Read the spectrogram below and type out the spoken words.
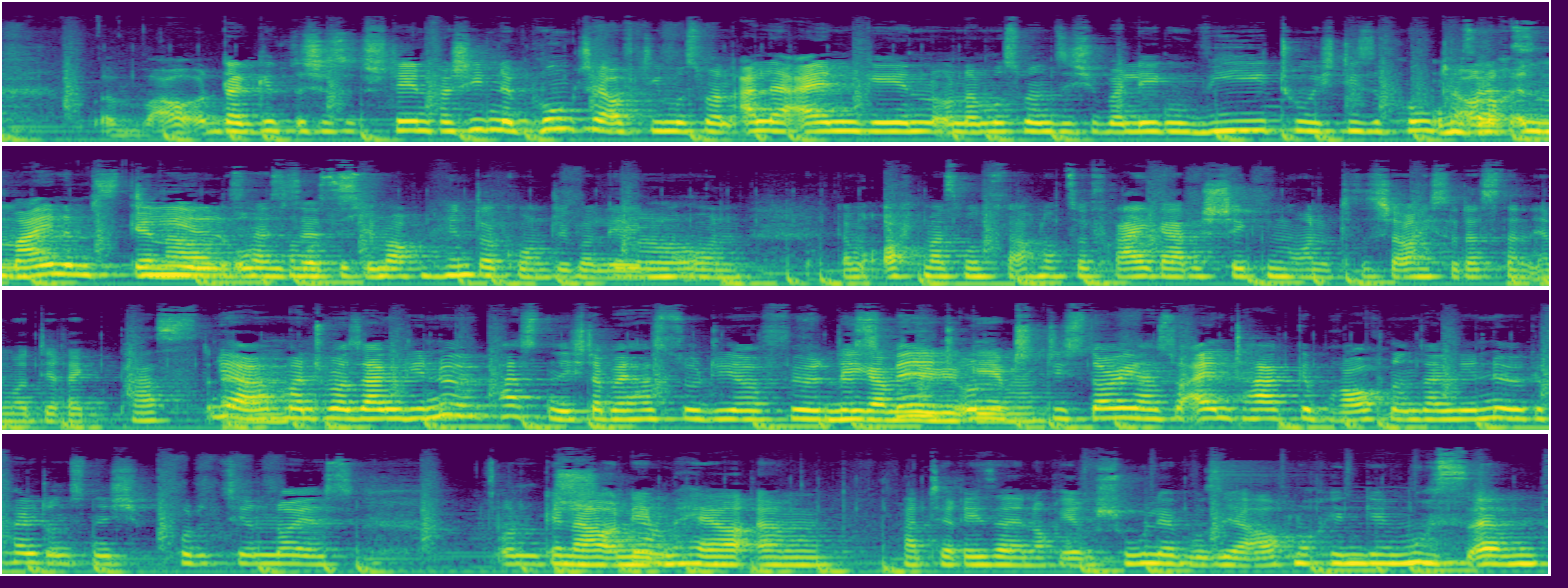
Da gibt stehen verschiedene Punkte, auf die muss man alle eingehen und dann muss man sich überlegen, wie tue ich diese Punkte umsetzen. auch noch in meinem Stil genau, das heißt, umsetzen. Man muss sich immer auch einen Hintergrund überlegen genau. und dann oftmals musst du auch noch zur Freigabe schicken und es ist auch nicht so, dass es dann immer direkt passt. Ja, ähm, manchmal sagen die, nö, passt nicht. Dabei hast du dir für das Bild und die Story hast du einen Tag gebraucht und dann sagen die, nö, gefällt uns nicht, produzieren Neues. Und, genau, und ja. nebenher ähm, hat Theresa ja noch ihre Schule, wo sie ja auch noch hingehen muss, ähm,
